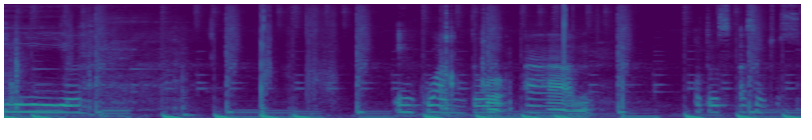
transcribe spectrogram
Y en cuanto a otros asuntos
